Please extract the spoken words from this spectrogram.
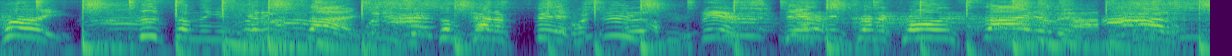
Hurry! Do something, it's getting inside! What is it? Some kind of fish! A fish! Damn thing trying to crawl inside of it!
